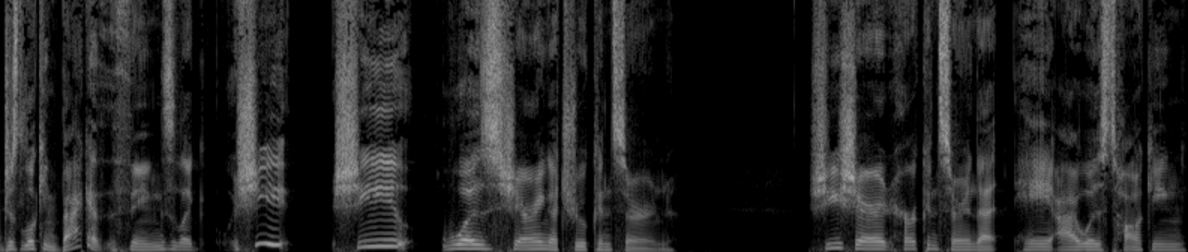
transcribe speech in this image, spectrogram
just looking back at the things, like she she was sharing a true concern. She shared her concern that hey, I was talking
